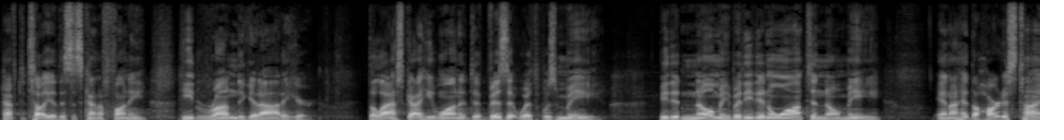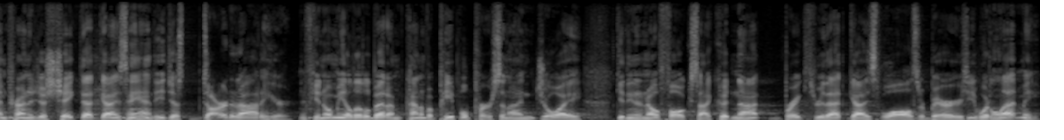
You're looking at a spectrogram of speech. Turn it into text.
have to tell you, this is kind of funny. He'd run to get out of here. The last guy he wanted to visit with was me. He didn't know me, but he didn't want to know me. And I had the hardest time trying to just shake that guy's hand. He just darted out of here. If you know me a little bit, I'm kind of a people person. I enjoy getting to know folks. I could not break through that guy's walls or barriers. He wouldn't let me.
